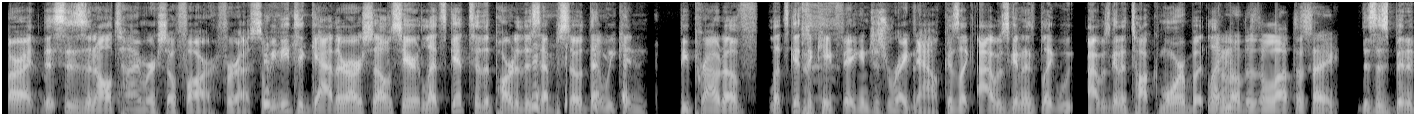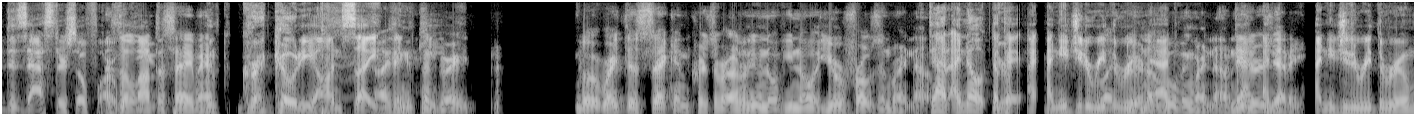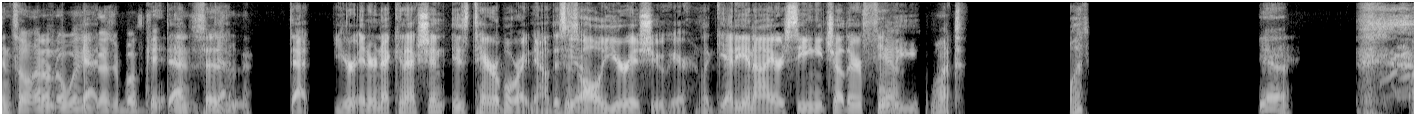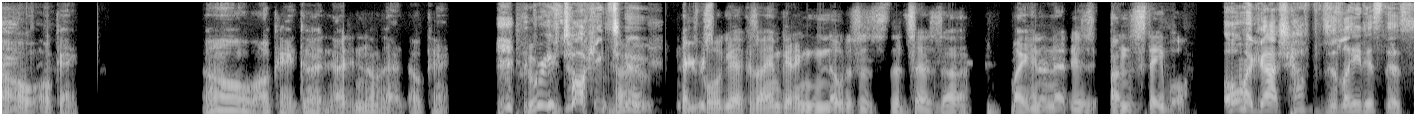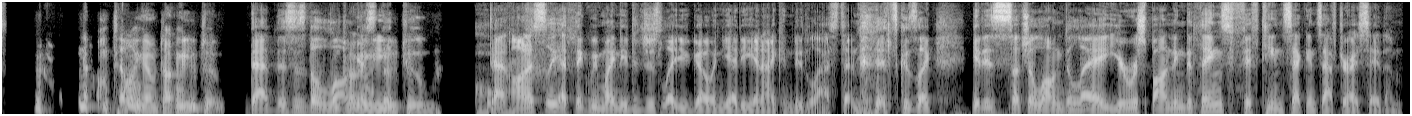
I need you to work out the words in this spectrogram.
all right, this is an all timer so far for us. So we need to gather ourselves here. Let's get to the part of this episode that we can be proud of. Let's get to Kate Fagan just right now, because like I was gonna like we, I was gonna talk more, but I like don't know. There's a lot to say. this has been a disaster so far. There's a lot you- to say, man. Greg Cote on site. I think it's been great. But right this second, Christopher, I don't even know if you know it. You're frozen right now. Dad, I know. You're- Okay, I, I need you to read Like, the room, You're not Dad. moving right now. Dad, Neither I is need- Yeti. I need you to read the room. And so I don't know whether Dad, you guys are both. Ca- Dad, says, Dad. Dad, your internet connection is terrible right now. This is Yeah. all your issue here. Like Yeti and I are seeing each other fully. yeah. fully. What? What? Yeah. oh, okay. Oh, okay. Good. I didn't know that. Okay. Who are you talking to? right. That's cool. Yeah, because I am getting notices that says uh, my internet is unstable. Oh my gosh, how delayed is this? No, I'm telling you, I'm talking to YouTube. Dad, this is the I'm longest. to YouTube. Oh, Dad, honestly, I think we might need to just let you go and Yeti and I can do the last 10 minutes because, like, it is such a long delay. You're responding to things 15 seconds after I say them.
